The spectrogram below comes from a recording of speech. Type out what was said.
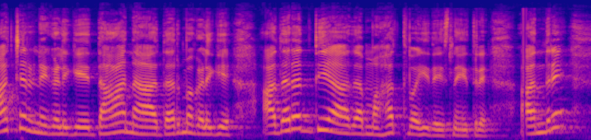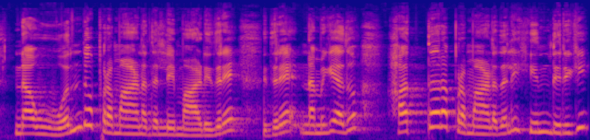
ಆಚರಣೆಗಳಿಗೆ, ದಾನ, ಧರ್ಮಗಳಿಗೆ ಅದರದ್ದೇ ಆದ ಮಹತ್ವ ಇದೆ ಸ್ನೇಹಿತರೆ. ಅಂದರೆ ನಾವು ಒಂದು ಪ್ರಮಾಣದಲ್ಲಿ ಮಾಡಿದರೆ, ಇದ್ರೆ ನಮಗೆ ಅದು ಹತ್ತರ ಪ್ರಮಾಣದಲ್ಲಿ ಹಿಂದಿರುಗಿ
